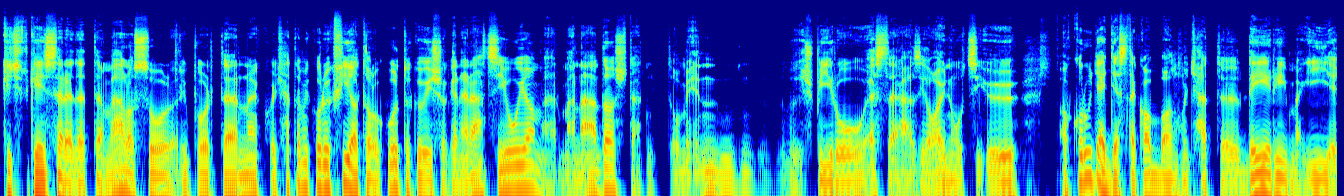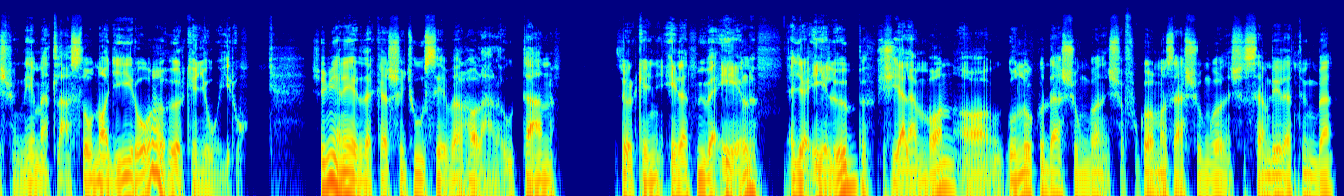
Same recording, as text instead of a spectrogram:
kicsit kényszeredetten válaszol a riporternek, hogy hát amikor ők fiatalok voltak, ő is a generációja, már, már nádas, tehát mit tudom én, Spíró, Eszterházi, Ajnóci, ő, akkor úgy egyeztek abban, hogy hát Déri, meg így, és meg Német László nagy író, a Hörkény jó író. És hogy milyen érdekes, hogy húsz évvel halála után az örkény életműve él, egyre élőbb, és jelen van a gondolkodásunkban, és a fogalmazásunkban, és a szemléletünkben,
